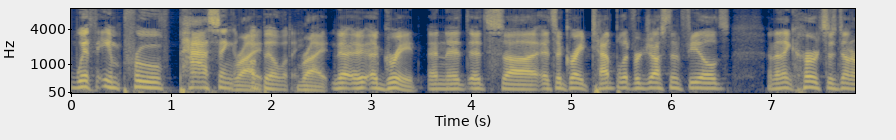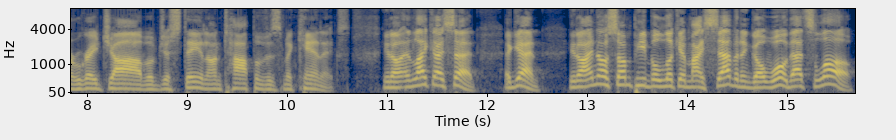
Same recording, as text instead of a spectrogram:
with improved passing right, ability. Right. Agreed. And it, it's uh, it's a great template for Justin Fields. And I think Hurts has done a great job of just staying on top of his mechanics. You know, and like I said, again, you know, I know some people look at my seven and go, "Whoa, that's low."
